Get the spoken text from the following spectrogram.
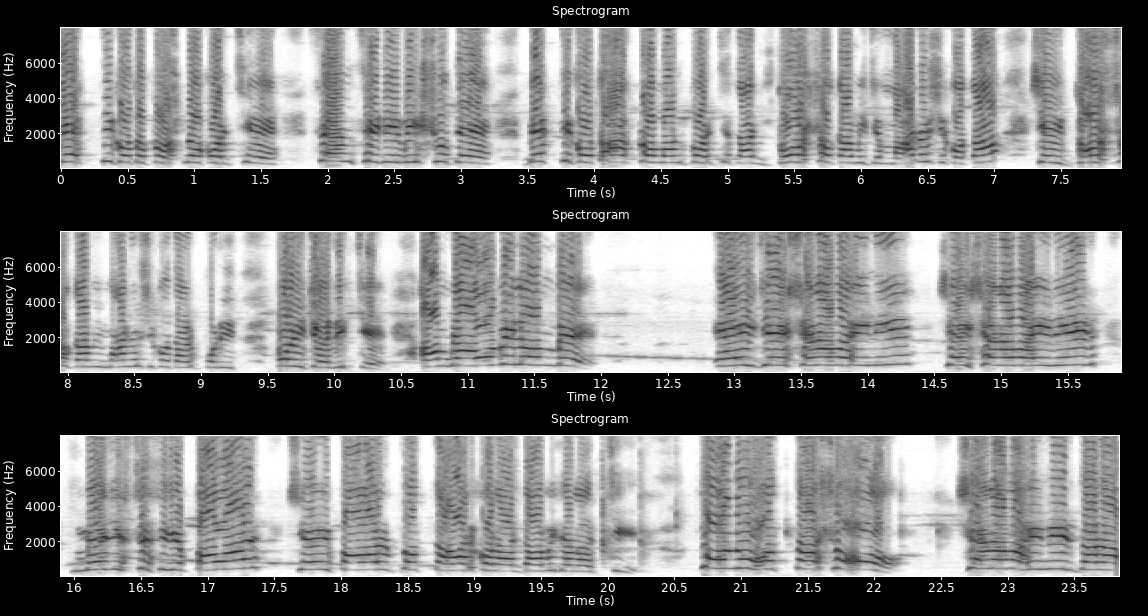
ব্যক্তিগত প্রশ্ন করছে। সেন্সিটিভ ইস্যুতে ব্যক্তিগত আক্রমণ করছে তার ধর্ষকামী যে মানসিকতা, সেই ধর্ষকামী মানসিকতার পরি- পরিচয় দিচ্ছে। আমরা অবিলম্বে এই যে সেনাবাহিনী, সেই সেনাবাহিনীর ম্যাজিস্ট্রেসি যে পাওয়ার সেই পাওয়ার প্রত্যাহার করার দাবি জানাচ্ছি। তনু হত্যা সহ সেনাবাহিনীর দ্বারা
